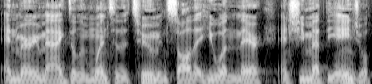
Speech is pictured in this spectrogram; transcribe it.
and Mary Magdalene went to the tomb and saw that he wasn't there, and she met the angel.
